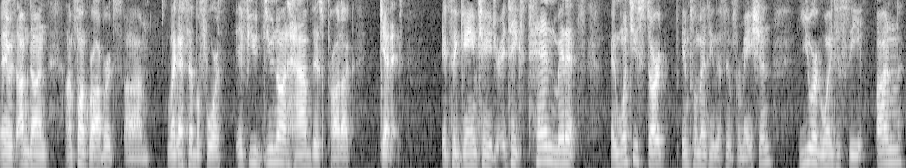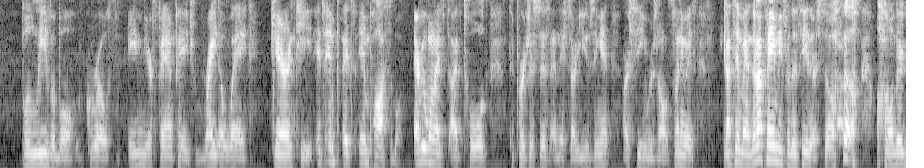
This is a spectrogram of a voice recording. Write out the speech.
Anyways, I'm done. I'm Funk Roberts. Um, like I said before, if you do not have this product, get it. It's a game changer. It takes 10 minutes, and once you start implementing this information, you are going to see unbelievable growth in your fan page right away guaranteed. It's imp- it's impossible. Everyone I've, I've told to purchase this and they start using it are seeing results. So, anyways, that's it, man. They're not paying me for this either. So, all they're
